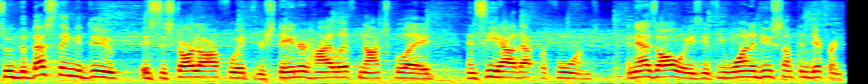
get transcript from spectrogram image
So the best thing to do is to start off with your standard high lift notch blade and see how that performs. And as always, if you want to do something different,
